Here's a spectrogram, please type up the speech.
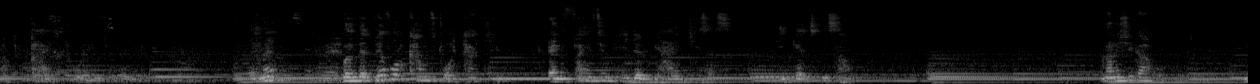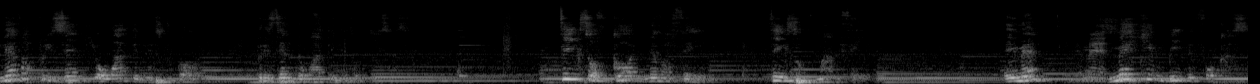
but Christ who lives within me. Amen. When the devil comes to attack you and finds you hidden behind Jesus, he gets disarmed. Never present your worthiness to God. Present the worthiness of Jesus. Things of God never fail. Things of man fail. Amen? Make him be the focus.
